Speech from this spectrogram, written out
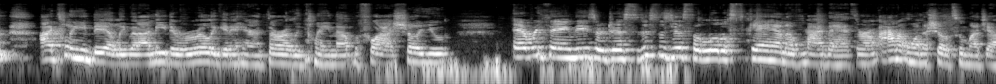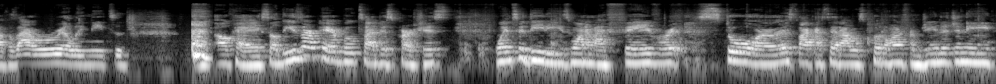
I clean daily, but I need to really get in here and thoroughly clean up before I show you everything. These are just, this is just a little scan of my bathroom. I don't want to show too much out because I really need to. okay, so these are a pair of boots I just purchased. Went to Dee Dee's, one of my favorite stores. Like I said, I was put on from Gina Janine.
